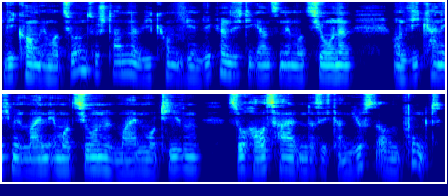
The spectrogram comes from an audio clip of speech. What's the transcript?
Wie kommen Emotionen zustande? Wie, kommen, wie entwickeln sich die ganzen Emotionen? Und wie kann ich mit meinen Emotionen, mit meinen Motiven so haushalten, dass ich dann just auf den Punkt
